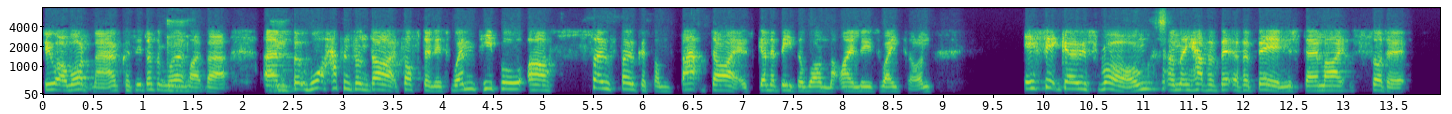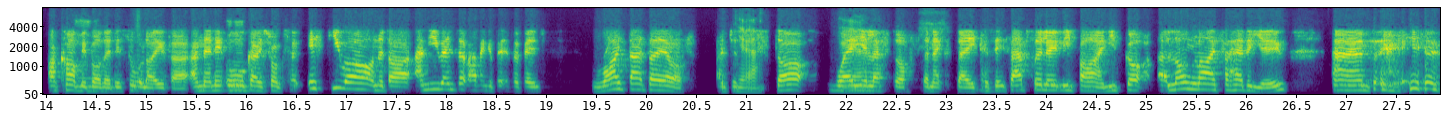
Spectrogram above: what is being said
Do what I want now," because it doesn't work Mm. like that. Um, Mm. But what happens on diets often is when people are so focused on that diet is going to be the one that I lose weight on. If it goes wrong and they have a bit of a binge, they're like, "Sod it." I can't be Mm. bothered. It's all over. And then it all goes wrong. So if you are on a diet and you end up having a bit of a binge, write that day off and just Yeah. start where Yeah. you left off the next day because it's absolutely fine. You've got a long life ahead of you. And you know,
